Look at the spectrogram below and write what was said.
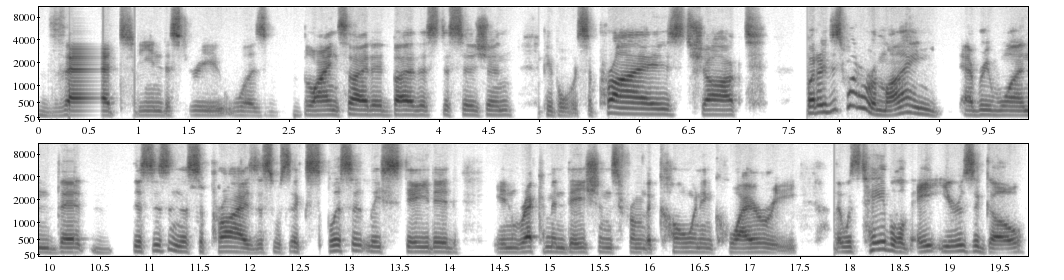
that the industry was blindsided by this decision People were surprised, shocked. But I just want to remind everyone that this isn't a surprise. This was explicitly stated in recommendations from the Cohen Inquiry that was tabled eight years ago.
